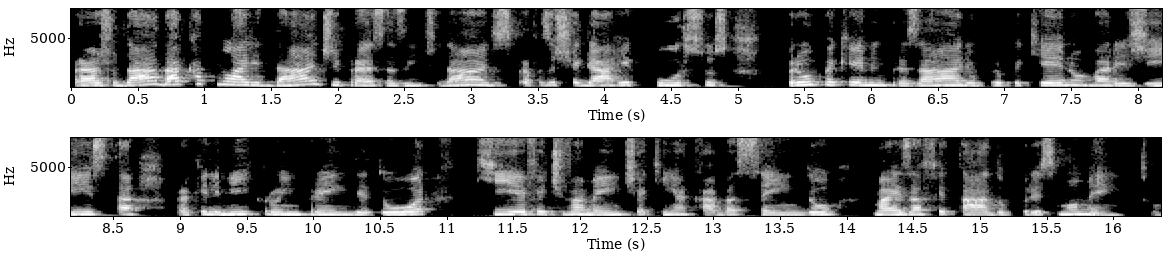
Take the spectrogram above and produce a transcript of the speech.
para ajudar a dar capilaridade para essas entidades, para fazer chegar recursos para o pequeno empresário, para o pequeno varejista, para aquele microempreendedor que efetivamente é quem acaba sendo mais afetado por esse momento.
